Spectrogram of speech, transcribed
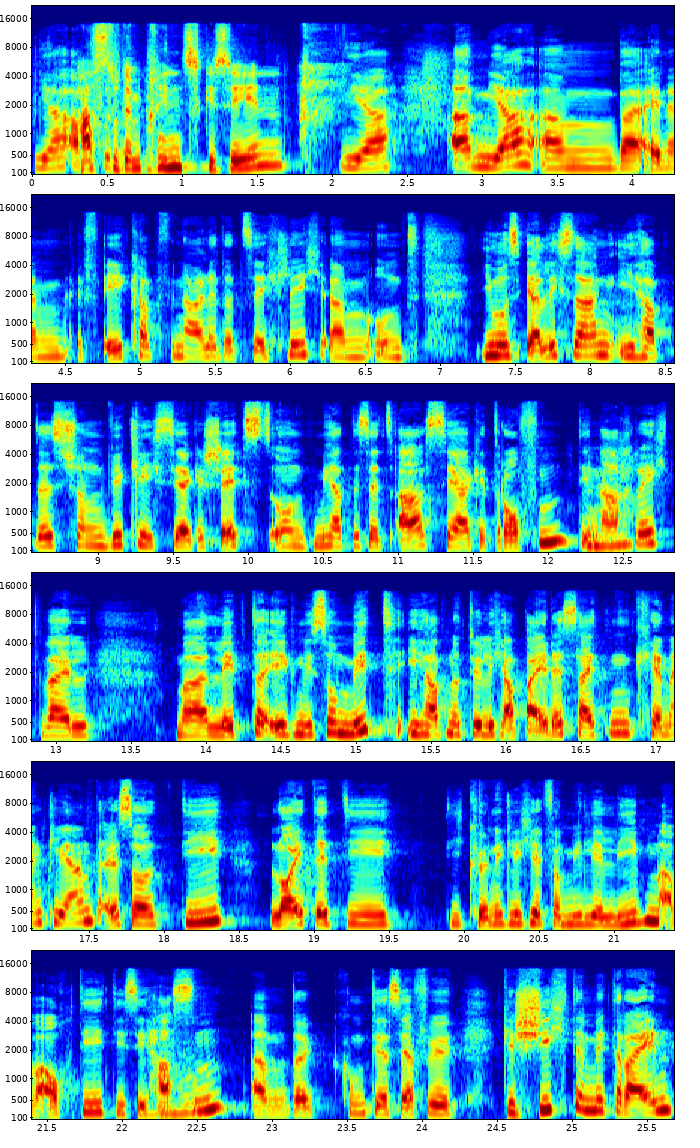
Ja, absolut. Hast du den Prinz gesehen? Ja, ähm, ja ähm, bei einem FA Cup Finale tatsächlich. Ähm, und ich muss ehrlich sagen, ich habe das schon wirklich sehr geschätzt und mir hat das jetzt auch sehr getroffen, die mhm. Nachricht, weil man lebt da irgendwie so mit. Ich habe natürlich auch beide Seiten kennengelernt. Also die Leute, die die königliche Familie lieben, aber auch die, die sie hassen. Mhm. Ähm, da kommt ja sehr viel Geschichte mit rein,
